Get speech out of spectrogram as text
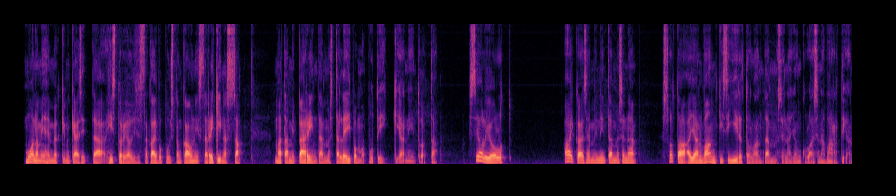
muonamiehen mökki, mikä esittää historiallisessa kaivopuiston kauniissa Rekinassa Matami Pärin tämmöistä leipomoputiikkia, niin tuota, se oli ollut aikaisemmin niin tämmöisenä sota-ajan vankisiirtolan tämmöisenä jonkunlaisena vartijan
